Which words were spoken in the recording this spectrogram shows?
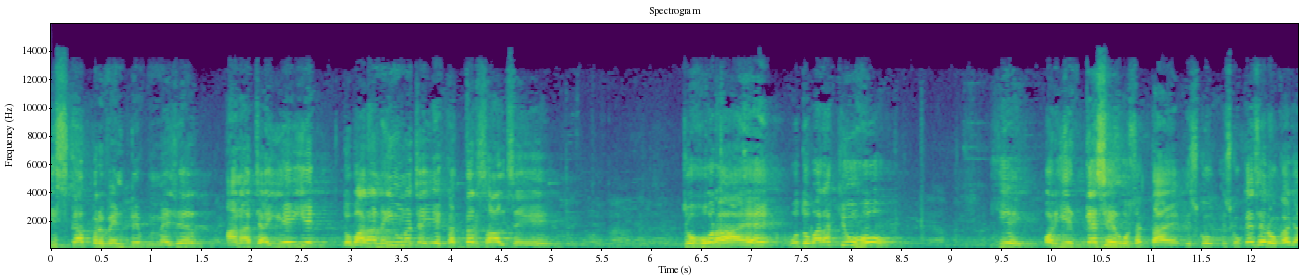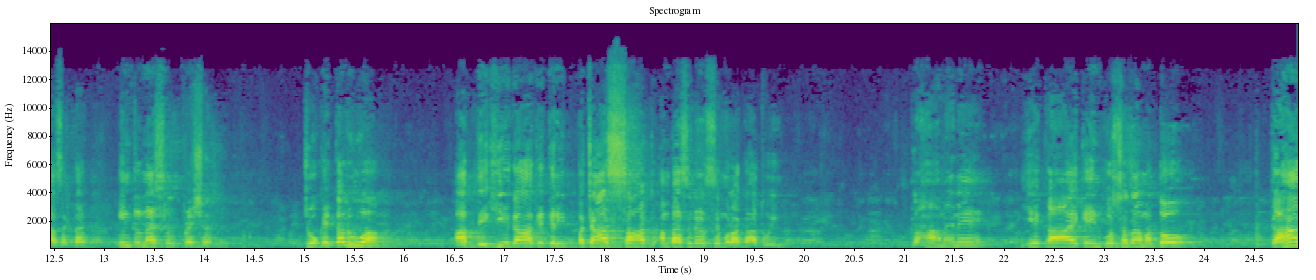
इसका प्रिवेंटिव मेजर आना चाहिए। ये दोबारा नहीं होना चाहिए इकहत्तर साल से। जो हो रहा है, वो दोबारा क्यों हो? ये, और ये कैसे हो सकता है? इसको इसको कैसे रोका जा सकता है? इंटरनेशनल प्रेशर जो कि कल हुआ। आप देखिएगा कि करीब 50-60 एम्बेसडर से मुलाकात हुई। कहा मैंने? ये कहा है कि इनको सजा मत दो। कहाँ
